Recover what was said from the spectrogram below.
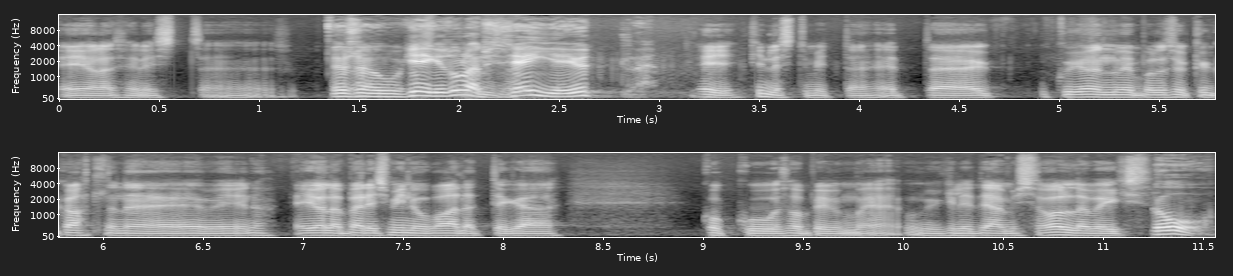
ei ole sellist. ühesõnaga, kui keegi tuleb, siis ei ei ütle? ei, kindlasti mitte, et kui on võib-olla sihuke kahtlane või noh, ei ole päris minu vaadetega kokku sobiv, ma kuigi ei tea, mis see olla võiks. oo,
